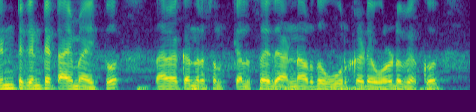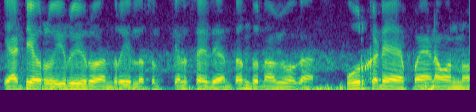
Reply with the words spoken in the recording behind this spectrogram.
ಎಂಟು ಗಂಟೆ ಟೈಮ್ ಆಯಿತು. ನಾವು ಯಾಕಂದರೆ ಸ್ವಲ್ಪ ಕೆಲಸ ಇದೆ ಅಣ್ಣವ್ರದ್ದು ಊರ ಕಡೆ ಹೊರಡಬೇಕು. ಯಾಟಿಯವರು ಇರು ಇರು ಅಂದರು, ಇಲ್ಲ ಸ್ವಲ್ಪ ಕೆಲಸ ಇದೆ ಅಂತಂದು ನಾವು ಇವಾಗ ಊರ ಕಡೆ ಪಯಣವನ್ನು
